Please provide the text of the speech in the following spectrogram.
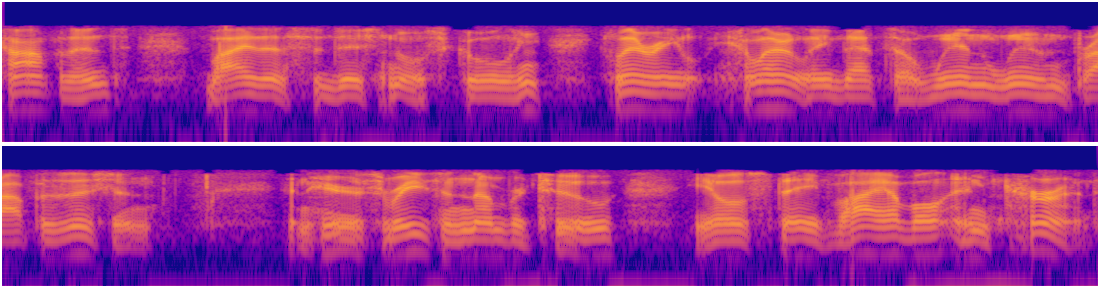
confidence by this additional schooling. Clearly, clearly, that's a win win proposition. And here's reason number two you'll stay viable and current.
